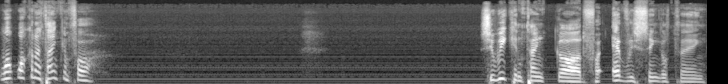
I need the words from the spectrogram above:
What, what can I thank Him for? See, we can thank God for every single thing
